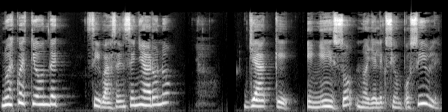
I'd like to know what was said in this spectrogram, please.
No es cuestión de si vas a enseñar o no, ya que en eso no hay elección posible.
